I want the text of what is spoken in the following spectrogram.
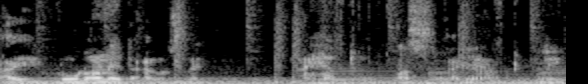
I wrote on it. I was like, I have to, awesome. I have to like.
